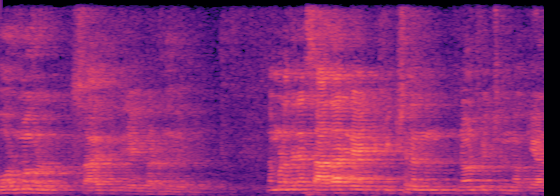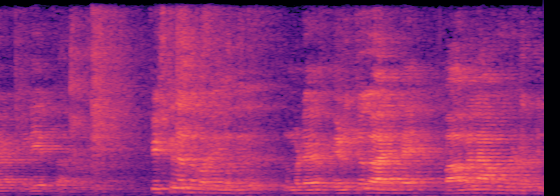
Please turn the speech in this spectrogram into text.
ഓർമ്മകളും സാഹിത്യത്തിലേക്ക് കടന്നു വരുന്നു. നമ്മളതിനെ സാധാരണയായിട്ട് ഫിക്ഷൻ എന്നും നോൺ ഫിക്ഷൻ എന്നൊക്കെയാണ് വിലയിരുത്താറുള്ളത്. ഫിക്ഷൻ എന്ന് പറയുന്നത് നമ്മുടെ എഴുത്തുകാരന്റെ ഭാവനാപൂരണത്തിൽ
